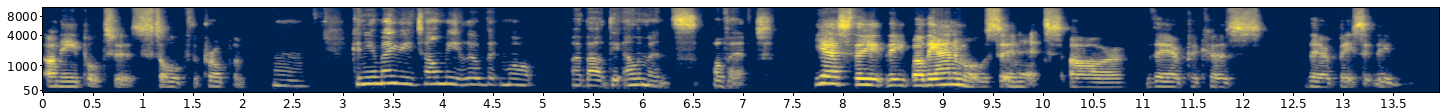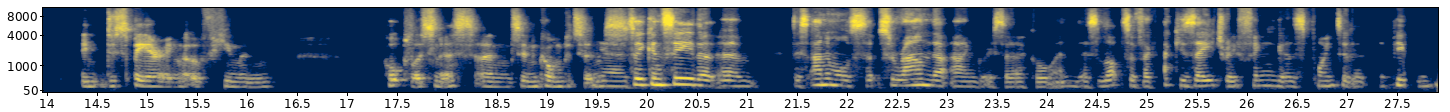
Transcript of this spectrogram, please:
unable to solve the problem. Mm. Can you maybe tell me a little bit more about the elements of it? Yes, the the well the animals in it are there because they're basically in despairing of human hopelessness and incompetence. Yeah, so you can see that um, there's animals surround that angry circle, and there's lots of like, accusatory fingers pointed at the people.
